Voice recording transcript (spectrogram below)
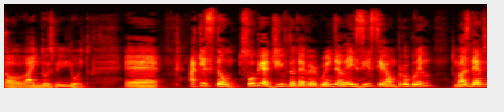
tá, lá em 2008. É, a questão sobre a dívida da Evergrande, ela existe, é um problema, mas deve,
